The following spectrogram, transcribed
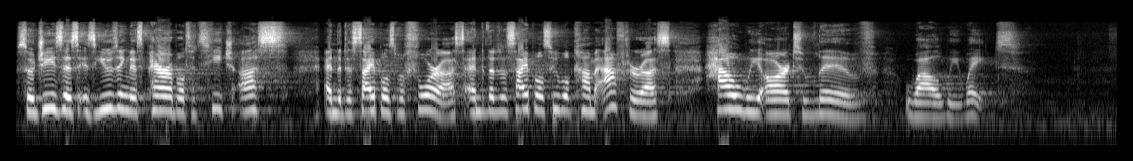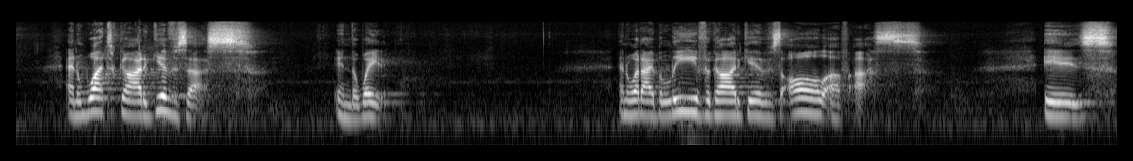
So Jesus is using this parable to teach us and the disciples before us and the disciples who will come after us how we are to live while we wait. and what God gives us in the waiting. And what I believe God gives all of us is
